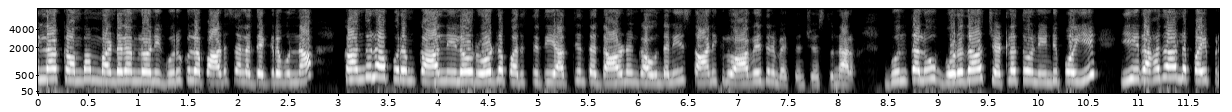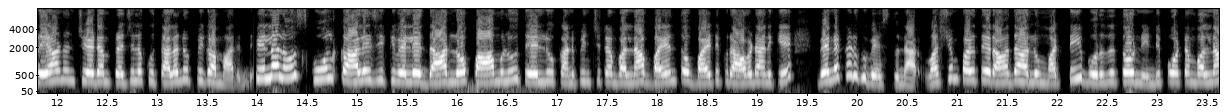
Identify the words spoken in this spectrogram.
జిల్లా కంభం మండలంలోని గురుకుల పాఠశాల దగ్గర ఉన్న కందులాపురం కాలనీలో రోడ్ల పరిస్థితి అత్యంత దారుణంగా ఉందని స్థానికులు ఆవేదన వ్యక్తం చేస్తున్నారు. గుంతలు బురద చెట్లతో నిండిపోయి ఈ రహదారులపై ప్రయాణం చేయడం ప్రజలకు తలనొప్పిగా మారింది. పిల్లలు స్కూల్ కాలేజీకి వెళ్ళే దారిలో పాములు తేళ్ళు కనిపించడం వలన భయంతో బయటకు రావడానికే వెనకడుగు వేస్తున్నారు. వర్షం పడితే రహదారులు మట్టి బురదతో నిండిపోవటం వలన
